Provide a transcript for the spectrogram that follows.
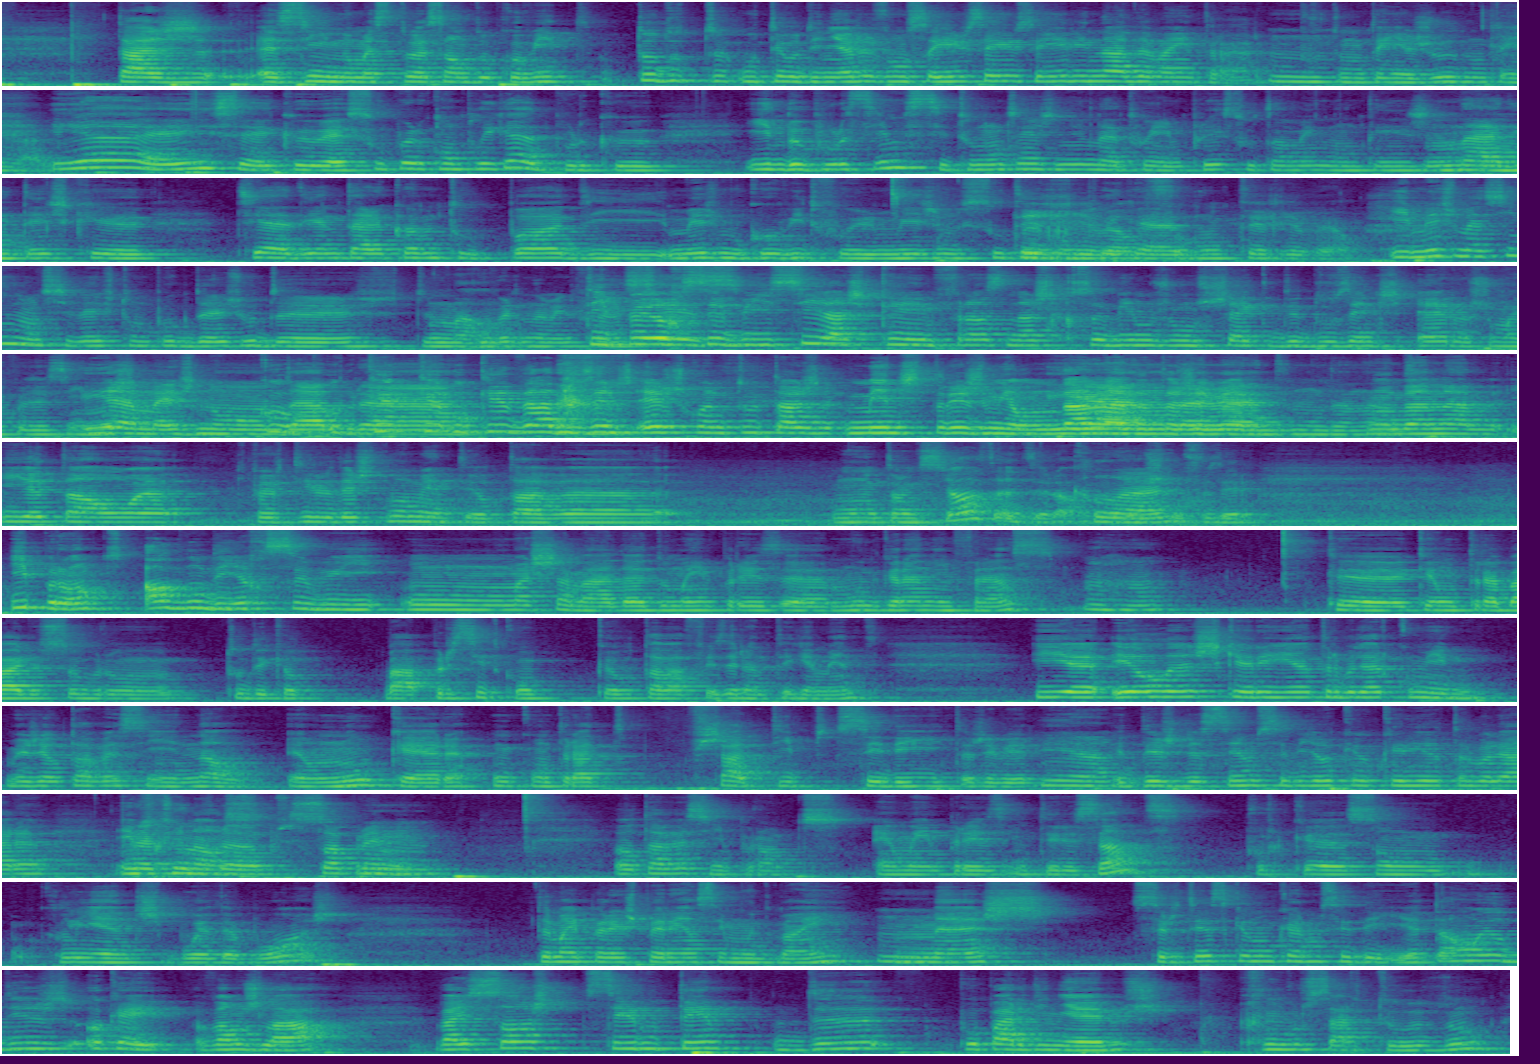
estás assim numa situação do Covid, todo o teu dinheiro vão sair, sair, sair e nada vai entrar. Hum. Porque tu não tens ajuda, não tens nada. Yeah, é isso, é que é super complicado porque ainda por cima, se tu não tens dinheiro na tua empresa, tu também não tens uhum. nada e tens que te adiantar como tu podes e mesmo o Covid foi mesmo super terrível, complicado. Foi muito terrível. E mesmo assim não tiveste um pouco de ajuda do não. governamento tipo, francês? Tipo, eu recebi, sim, acho que em França nós recebíamos um cheque de 200 euros, uma coisa assim. Yeah, mas, não que, dá para... O que, o que dá 200 euros quando tu estás menos de 3 mil? Não dá yeah, nada, não estás dá a ver? Não dá nada. Não dá nada. E então, a partir deste momento, eu estava muito ansiosa a dizer, oh, claro. vou fazer e pronto, algum dia recebi uma chamada de uma empresa muito grande em França, uhum. Que, que é um trabalho sobre tudo aquilo bah, parecido com o que eu estava a fazer antigamente. E uh, eles querem trabalhar comigo, mas eu estava assim: não, eu não quero um contrato fechado, tipo CDI, estás a ver? Yeah. Eu desde sempre sabia que eu queria trabalhar em freelance, só para hum. mim. Ele estava assim: pronto, é uma empresa interessante porque são clientes boeda boas, também para a experiência muito bem, uhum. mas certeza que eu não quero um CDI. Então ele diz, ok, vamos lá, vai só ser o tempo de poupar dinheiros, reembolsar tudo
